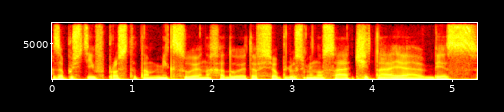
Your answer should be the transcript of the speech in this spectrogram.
запустив просто там, миксуя на ходу это все, плюс-минуса, читая без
